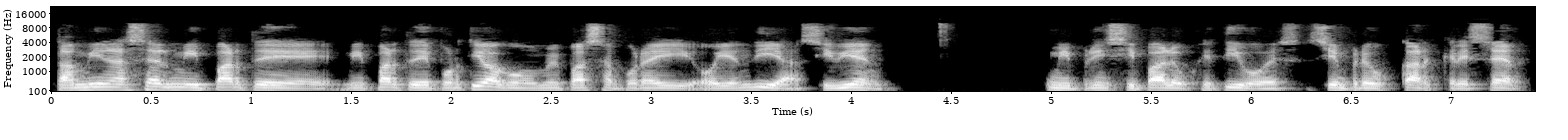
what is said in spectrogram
también hacer mi parte, mi parte deportiva como me pasa por ahí hoy en día. Si bien mi principal objetivo es siempre buscar crecer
